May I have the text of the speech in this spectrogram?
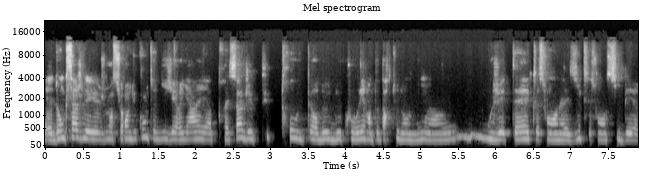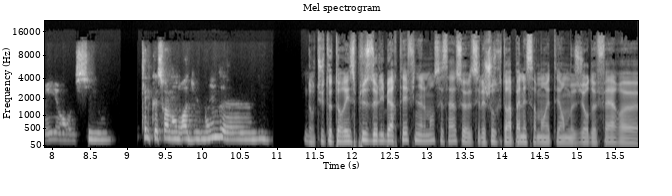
Et donc ça, je, je m'en suis rendu compte au Nigeria et après ça, j'ai plus trop eu peur de, courir un peu partout dans le monde hein, où j'étais, que ce soit en Asie, que ce soit en Sibérie, en Russie, ou quel que soit l'endroit du monde. Donc tu t'autorises plus de liberté finalement, c'est ça? C'est des choses que tu n'aurais pas nécessairement été en mesure de faire euh,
